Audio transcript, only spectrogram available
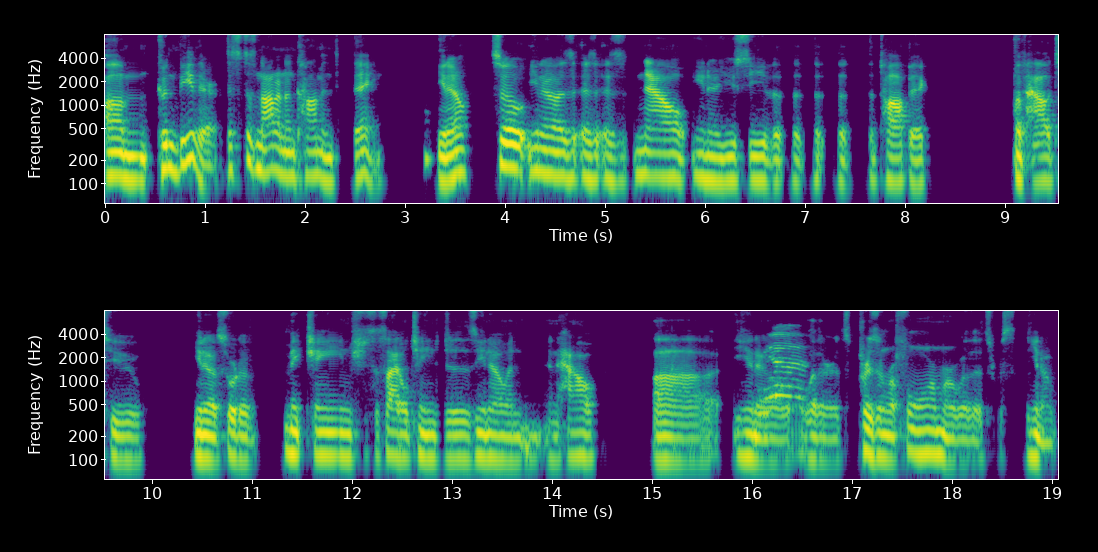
um couldn't be there this is not an uncommon thing you know so you know as as, as now you know you see the, the the the the topic of how to you know sort of make change societal changes you know and and how uh you know Yeah. whether it's prison reform or whether it's you know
